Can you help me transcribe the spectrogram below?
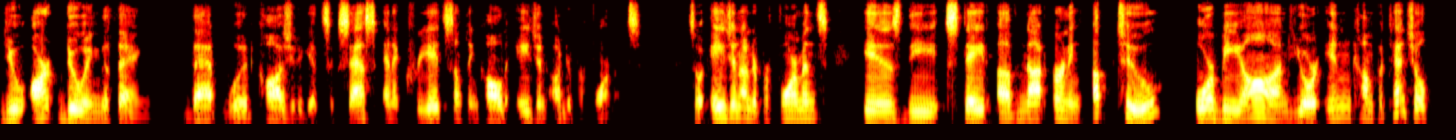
you aren't doing the thing that would cause you to get success and it creates something called agent underperformance. So agent underperformance is the state of not earning up to or beyond your income potential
